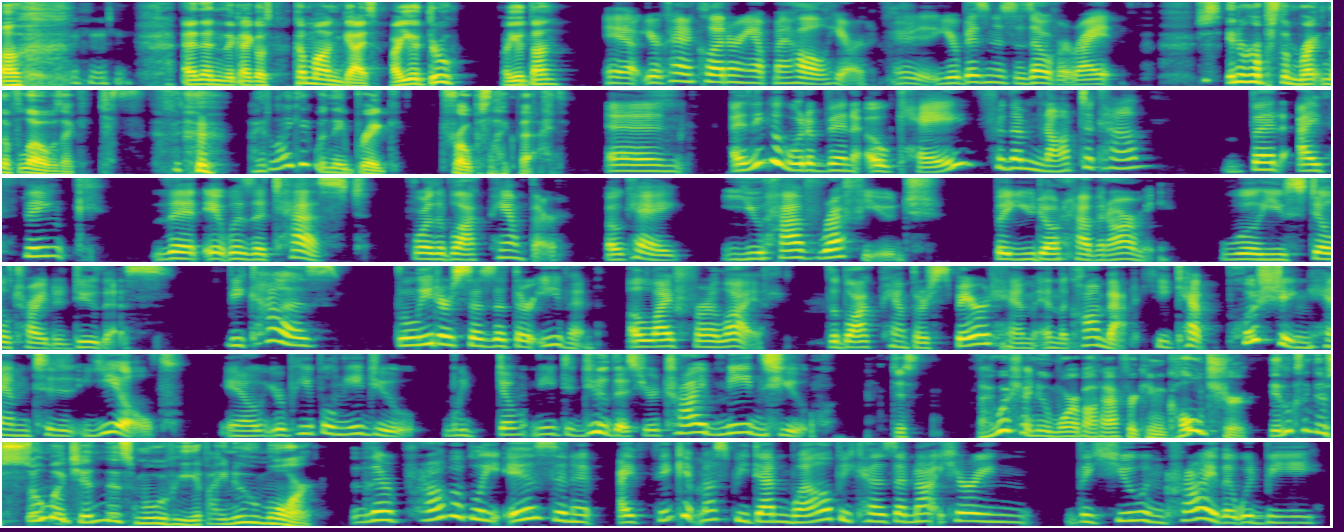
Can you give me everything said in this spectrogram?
Uh, and then the guy goes, come on, guys. Are you through? Are you done? Yeah, you're kind of cluttering up my hall here. Eh, your business is over, right? Just interrupts them right in the flow. I was like, yes. I like it when they break tropes like that. And I think it would have been okay for them not to come, but I think that it was a test for the Black Panther. Okay, you have refuge, but you don't have an army. Will you still try to do this? Because the leader says that they're even, a life for a life. The Black Panther spared him in the combat. He kept pushing him to yield. You know, your people need you we don't need to do this. Your tribe needs you. Just I wish I knew more about African culture. It looks like there's so much in this movie if I knew more. There probably is, and it. I think it must be done well because I'm not hearing the hue and cry that would be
